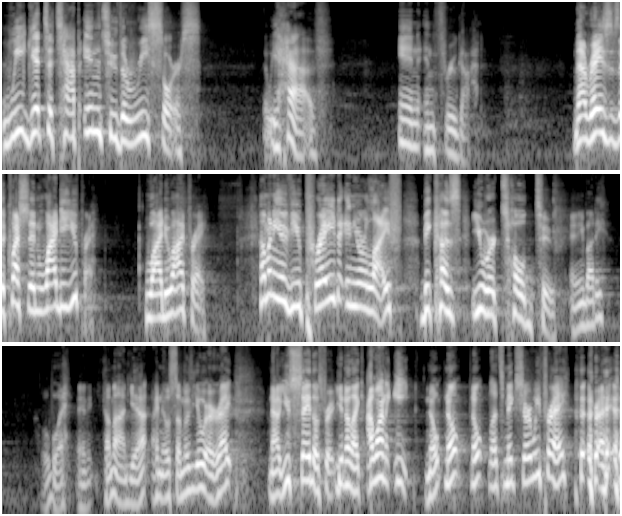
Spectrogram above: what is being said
we get to tap into the resource that we have in and through God. And that raises the question why do you pray? Why do I pray? How many of you prayed in your life because you were told to? Anybody? Oh boy. Come on, yeah, I know some of you are, right? Now you say those prayers, you know, like, I want to eat. Nope, nope, nope. Let's make sure we pray, right?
